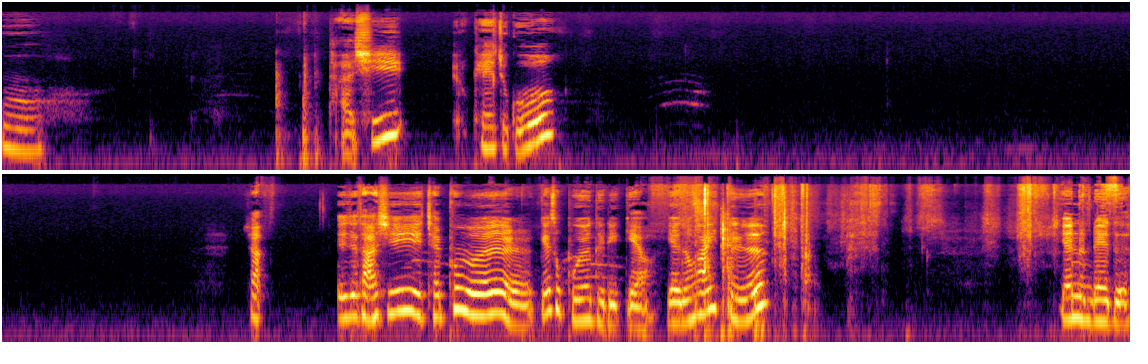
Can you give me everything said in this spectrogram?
어, 다시 이렇게 해주고. 자 이제 다시 제품을 계속 보여드릴게요. 얘는 화이트 얘는 레드.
